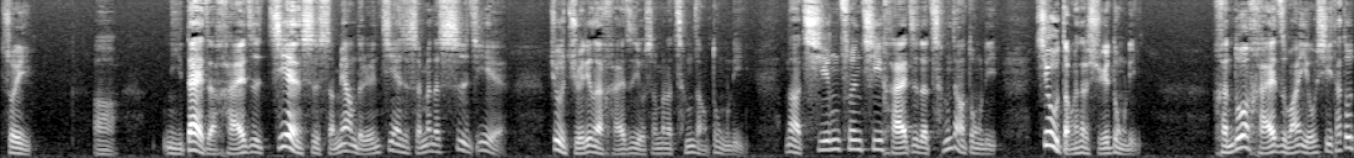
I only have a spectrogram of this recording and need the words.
所以，啊，你带着孩子见识什么样的人，见识什么样的世界，就决定了孩子有什么样的成长动力。那青春期孩子的成长动力，就等于他的学习动力。很多孩子玩游戏，他都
